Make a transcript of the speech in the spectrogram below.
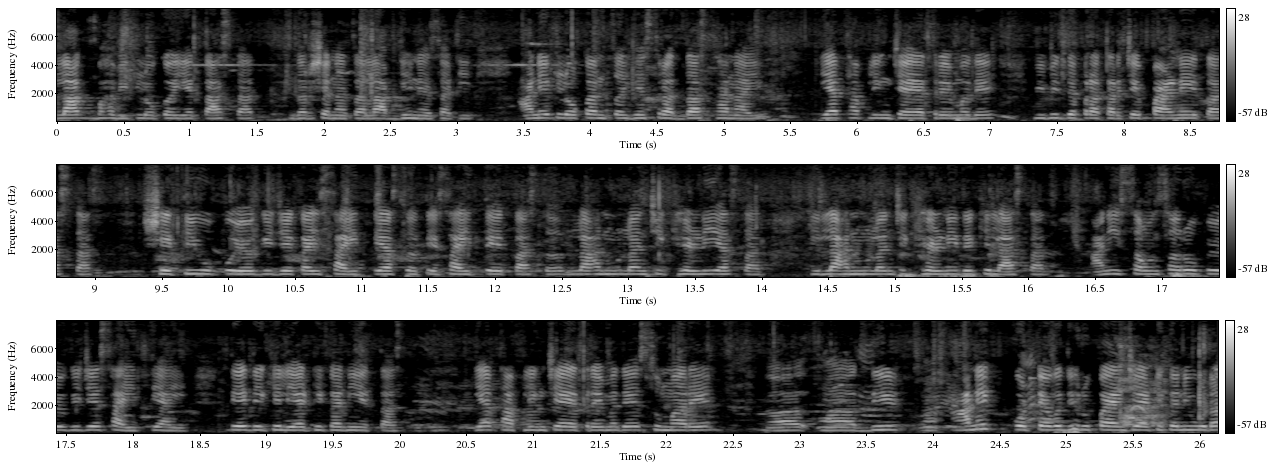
लाख भाविक लोक येत असतात दर्शनाचा लाभ घेण्यासाठी. अनेक लोकांचं हे श्रद्धास्थान आहे. या थापलिंगच्या यात्रेमध्ये विविध प्रकारचे पाळणे येत असतात. शेती उपयोगी जे काही साहित्य असतं ते साहित्य येत असतं. लहान मुलांची खेळणी असतात. ती लहान मुलांची खेळणी देखील असतात. आणि संसार उपयोगी जे साहित्य आहे ते देखील या ठिकाणी येत असतं. या थापलिंगच्या यात्रेमध्ये सुमारे दीड अनेक कोट्यवधी रुपयांची या ठिकाणी उडा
